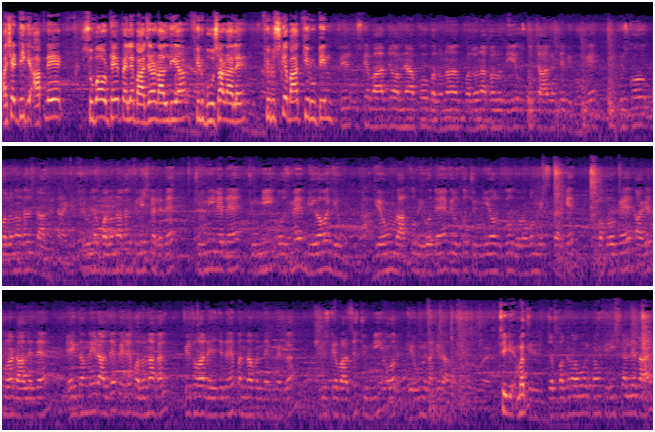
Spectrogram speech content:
अच्छा ठीक है, आपने सुबह उठे, पहले बाजरा डाल दिया, फिर भूसा डाले, फिर उसके बाद की रूटीन फिर उसके बाद जो हमने आपको बलोना बलोना खल है उसको चार घंटे भिगोगे उसको बलोना खल डाल देता है फिर जब बलोना खल फिनिश कर लेते हैं, चुन्नी लेते हैं, चुन्नी और उसमें भिगा हुआ गेहूँ। गेहूँ रात को भिगोते हैं फिर उसको चुन्नी और उसको दोनों को मिक्स करके बकरों के आगे थोड़ा डाल देते हैं। एकदम नहीं डालते पहले बलोना कल फिर थोड़ा रेस्ट देते हैं पंद्रह पंद्रह मिनट का फिर उसके बाद से चुन्नी और गेहूँ मिला के डालते हैं। ठीक है मतलब जब बकरा वो एकदम फिनिश कर लेता है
